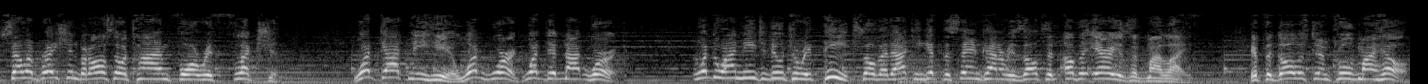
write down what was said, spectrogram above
celebration, but also a time for reflection. What got me here? What worked? What did not work? What do I need to do to repeat so that I can get the same kind of results in other areas of my life? If the goal is to improve my health,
